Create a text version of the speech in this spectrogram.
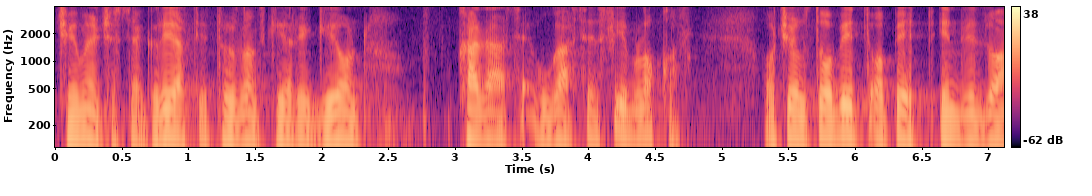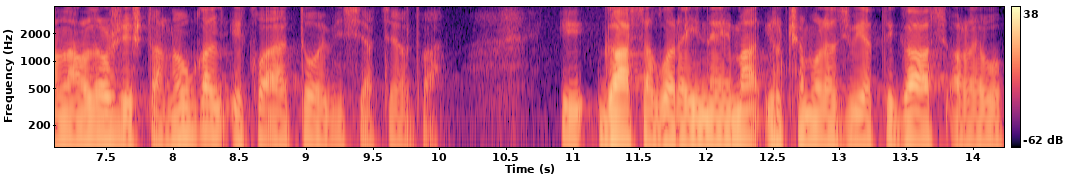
čime će se grijati Tuzlanski region kada se ugase svi blokovi. Hoće li to biti opet individualna ložišta na ugalj i koja je to emisija CO2? I gasa gore i nema ili ćemo razvijati gas, ali evo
